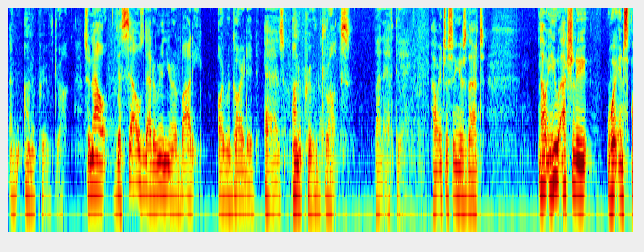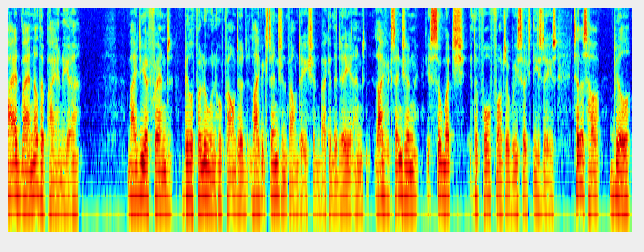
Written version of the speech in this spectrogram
an unapproved drug. So now the cells that are in your body are regarded as unapproved drugs by the FDA. How interesting is that? Now, you actually were inspired by another pioneer, my dear friend Bill Faloon, who founded Life Extension Foundation back in the day. And life extension is so much in the forefront of research these days. Tell us how Bill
